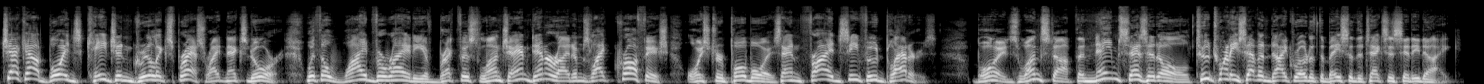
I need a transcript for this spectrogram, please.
check out Boyd's Cajun Grill Express right next door with a wide variety of breakfast, lunch, and dinner items like crawfish, oyster po' boys, and fried seafood platters. Boyd's One Stop, the name says it all, 227 Dike Road at the base of the Texas City Dike.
